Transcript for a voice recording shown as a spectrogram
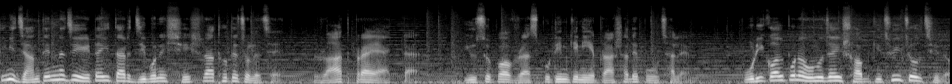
তিনি জানতেন না যে এটাই তার জীবনের শেষ রাত হতে চলেছে। রাত প্রায় একটা। ইউসুফ ইউসুপভ রাসপুটিনকে নিয়ে প্রাসাদে পৌঁছালেন। পরিকল্পনা অনুযায়ী সব কিছুই চলছিল।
